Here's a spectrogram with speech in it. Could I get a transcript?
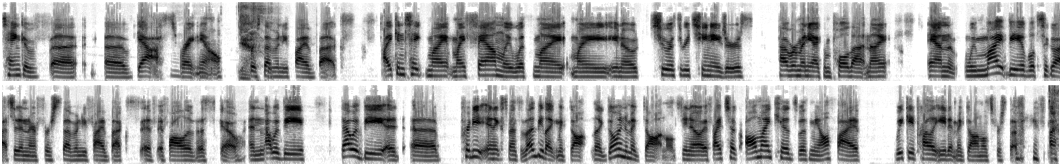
tank of uh, of gas right now Yeah. for 75 bucks. I can take my my family with my my you know two or three teenagers, however many I can pull that night, and we might be able to go out to dinner for 75 bucks if if all of us go, and that would be that would be a, a pretty inexpensive. That'd be like McDonald like going to McDonald's. You know, if I took all my kids with me, all five, we could probably eat at McDonald's for 75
